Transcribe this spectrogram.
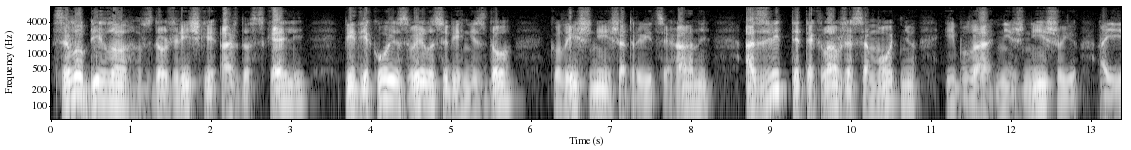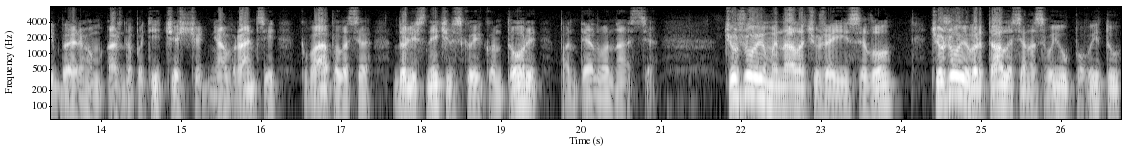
Село бігло вздовж річки аж до скелі, під якою звило собі гніздо колишні шатрові цигани, а звідти текла вже самотньо і була ніжнішою, а її берегом аж до потіччя щодня вранці квапилася до лісничівської контори Пантелова Настя. Чужою минала чуже її село, чужою верталася на свою повиту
